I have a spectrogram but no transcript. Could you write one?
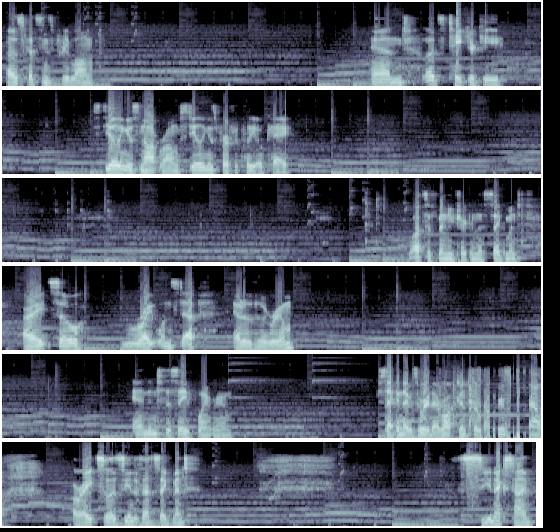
Uh, this cutscene's pretty long. And let's take your key. Stealing is not wrong. Stealing is perfectly okay. Lots of menu trick in this segment. Alright, so right one step out of the room. And into the save point room. Second, I was worried I walked into the wrong room. Now, alright, so that's the end of that segment. See you next time.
